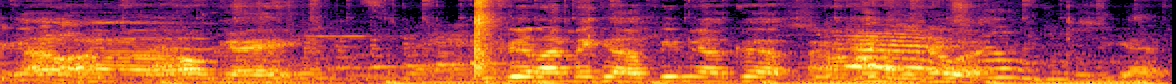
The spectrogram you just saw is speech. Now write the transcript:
I'll drink a. Oh, uh, okay. You feel like making a female cup? I don't know how to do it. She got it.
